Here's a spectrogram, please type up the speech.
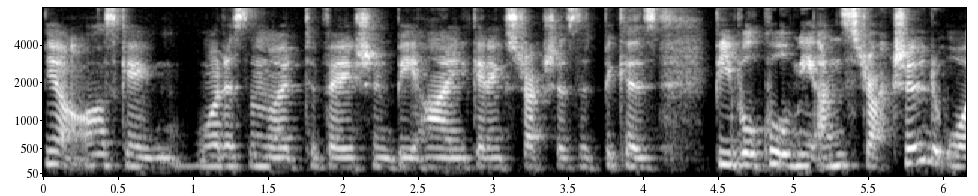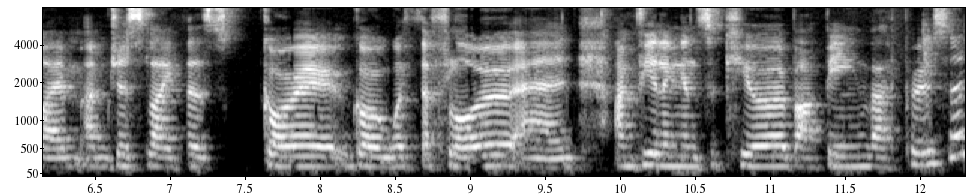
you know, asking what is the motivation behind getting structures? Is because people call me unstructured or I'm, I'm just like this go go with the flow and I'm feeling insecure about being that person?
